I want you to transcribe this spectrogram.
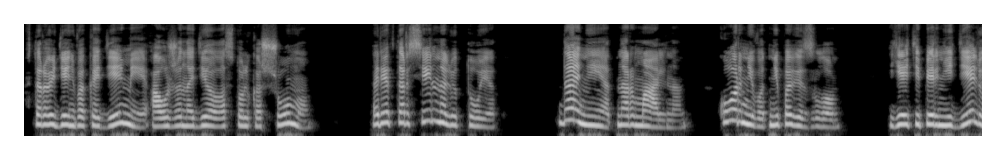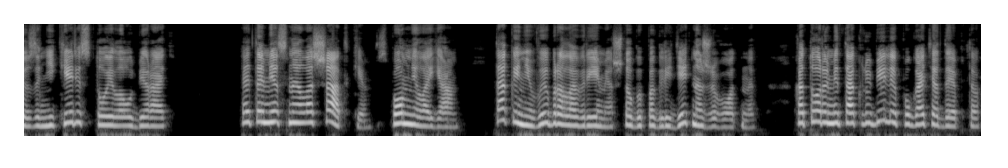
Второй день в академии, а уже наделала столько шуму. Ректор сильно лютует?» «Да нет, нормально. Корни вот не повезло. Ей теперь неделю за Никери стоило убирать». «Это местные лошадки», – вспомнила я. Так и не выбрала время, чтобы поглядеть на животных которыми так любили пугать адептов.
